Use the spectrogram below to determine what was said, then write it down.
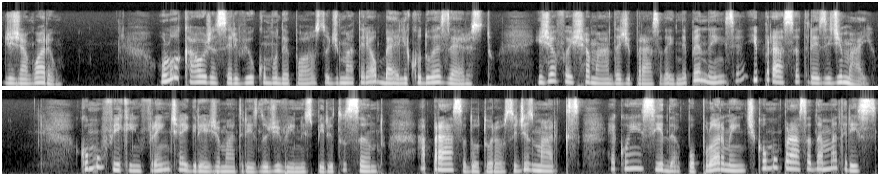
de Jaguarão. O local já serviu como depósito de material bélico do Exército e já foi chamada de Praça da Independência e Praça 13 de Maio. Como fica em frente à Igreja Matriz do Divino Espírito Santo, a Praça Doutor Alcides Marques é conhecida popularmente como Praça da Matriz.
